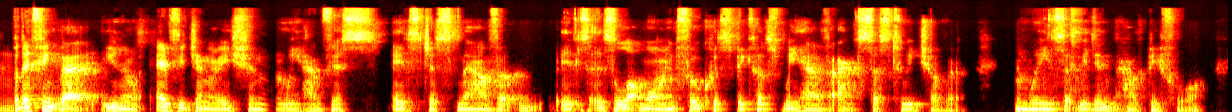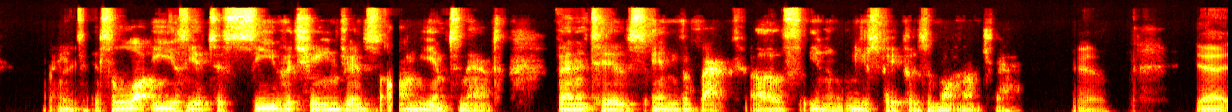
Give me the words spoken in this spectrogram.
Mm. But I think that you know every generation we have this. It's just now that it's it's a lot more in focus because we have access to each other in ways that we didn't have before. Right? right. It's a lot easier to see the changes on the internet than it is in the back of you know newspapers and whatnot. Yeah, yeah.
